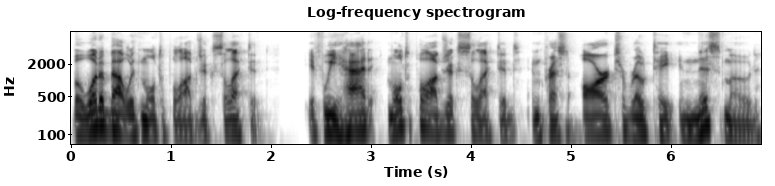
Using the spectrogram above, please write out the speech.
But what about with multiple objects selected? If we had multiple objects selected and pressed R to rotate in this mode,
